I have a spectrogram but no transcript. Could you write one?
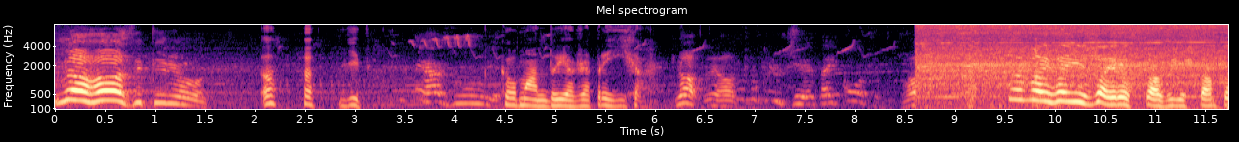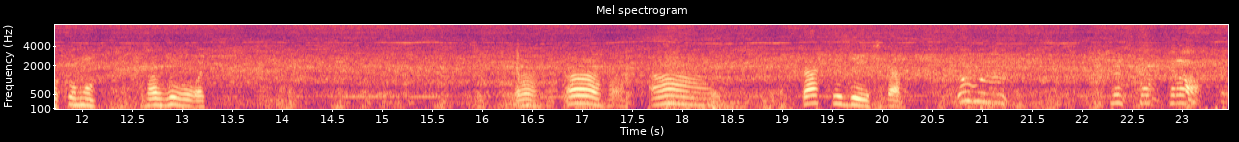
На газ і вперед. О, ха, дід. Командує вже приїхав. Як не газ? Давай заїжджай, розказуєш там, то кому газувати. Ага, ай. Так куди там. Думаю, щось там красне.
